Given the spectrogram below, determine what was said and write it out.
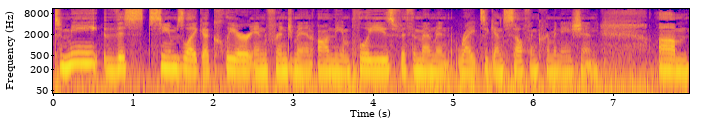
to me, this seems like a clear infringement on the employee's Fifth Amendment rights against self incrimination. Um,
